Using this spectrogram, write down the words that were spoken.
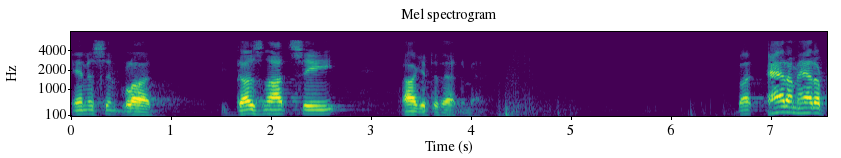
Innocent blood. He does not see, I'll get to that in a minute. But Adam had a,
